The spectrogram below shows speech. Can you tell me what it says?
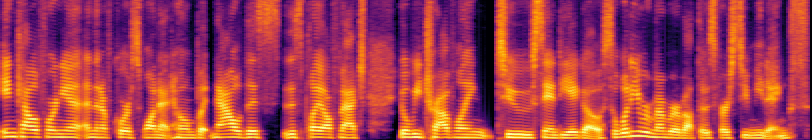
in California, and then of course one at home. But now this this playoff match, you'll be traveling to San Diego. So, what do you remember about those first two meetings?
